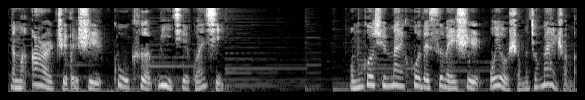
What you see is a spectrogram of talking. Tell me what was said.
那么二指的是顾客密切关系。我们过去卖货的思维是我有什么就卖什么，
